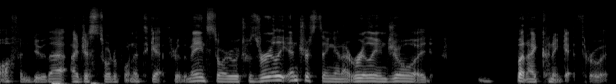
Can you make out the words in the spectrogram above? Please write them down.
off and do that. I just sort of wanted to get through the main story, which was really interesting and I really enjoyed, but I couldn't get through it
